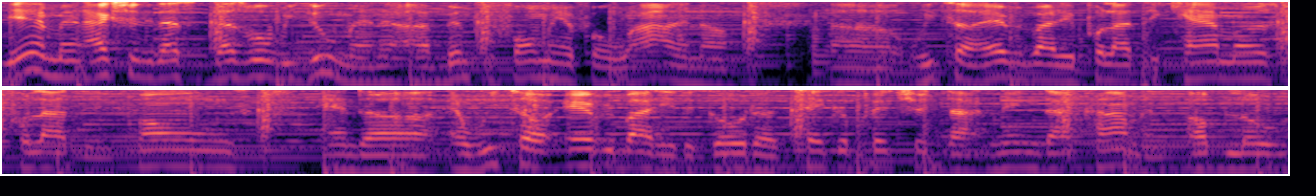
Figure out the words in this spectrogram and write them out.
yeah, man. Actually, that's that's what we do, man. I've been performing it for a while, and uh, uh, we tell everybody to pull out the cameras, pull out the phones, and uh, and we tell everybody to go to takeapicture.ning.com and upload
